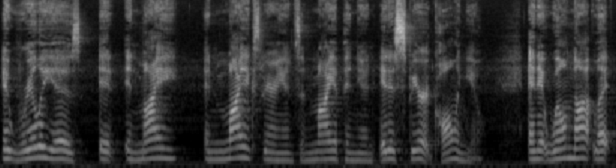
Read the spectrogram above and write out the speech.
it really is. It in my in my experience, in my opinion, it is spirit calling you. And it will not let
